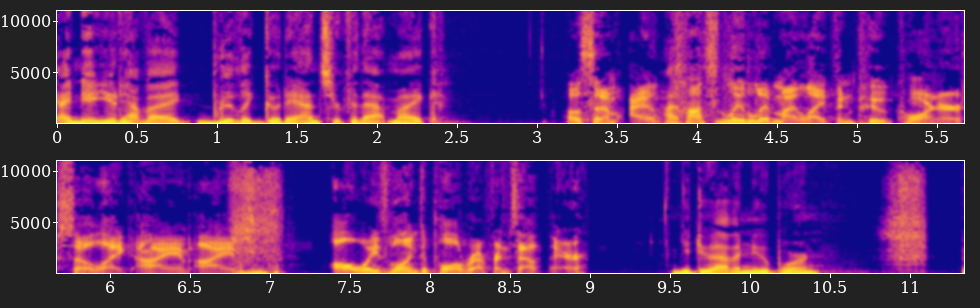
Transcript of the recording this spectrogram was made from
I knew you'd have a really good answer for that, Mike. Listen, I'm, I constantly live my life in Pooh Corner, so like I am, I am always willing to pull a reference out there. You do have a newborn.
